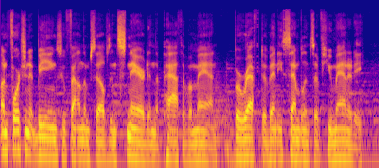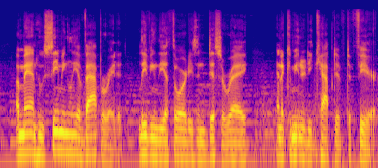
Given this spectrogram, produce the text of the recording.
Unfortunate beings who found themselves ensnared in the path of a man, bereft of any semblance of humanity. A man who seemingly evaporated, leaving the authorities in disarray and a community captive to fear.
